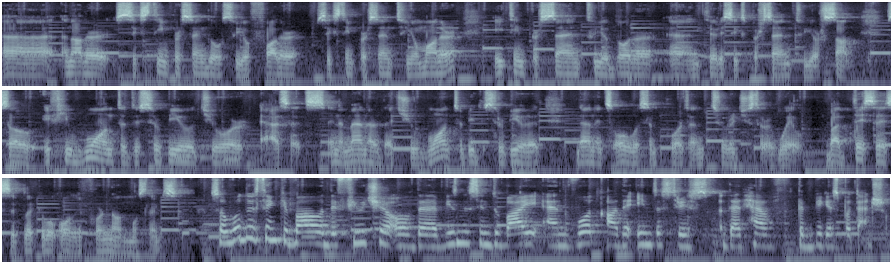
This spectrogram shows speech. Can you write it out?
uh, another 16% goes to your father, 16% to your mother, 18% to your daughter, and 36% to your son. So if you want to distribute your assets in a manner that you want to be distributed, then it's always important to register a will. But this is applicable only for non-Muslims. So what do you think about the future of the business in Dubai and what are the industries that have the biggest potential?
